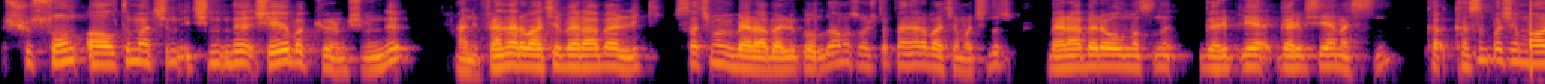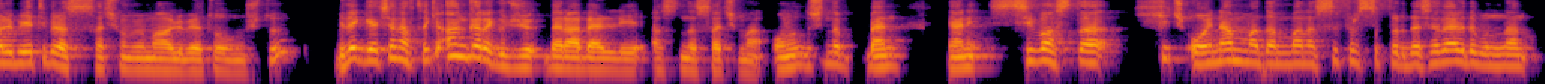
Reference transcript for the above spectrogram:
şu son 6 maçın içinde şeye bakıyorum şimdi. Hani Fenerbahçe beraberlik saçma bir beraberlik oldu ama sonuçta Fenerbahçe maçıdır. Beraber olmasını garipliye, garipseyemezsin. Ka- Kasımpaşa mağlubiyeti biraz saçma bir mağlubiyet olmuştu. Bir de geçen haftaki Ankara gücü beraberliği aslında saçma. Onun dışında ben yani Sivas'ta hiç oynanmadan bana 0-0 deselerdi bundan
